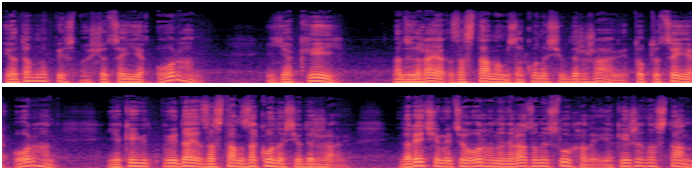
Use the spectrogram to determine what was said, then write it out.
І от там написано, що це є орган, який надзирає за станом законності в державі. Тобто це є орган, який відповідає за стан законності в державі. До речі, ми цього органу ні разу не слухали. Який же на стан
